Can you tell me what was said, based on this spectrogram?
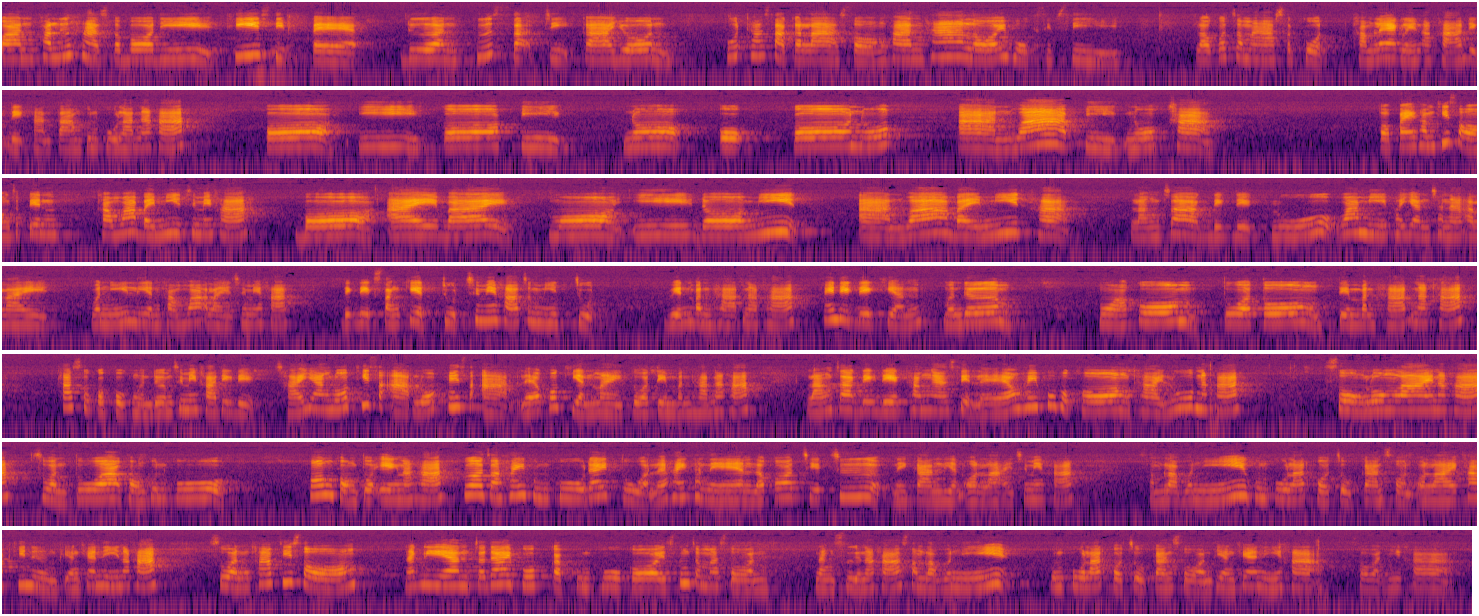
วันพฤหัสบดีที่ 18 เดือนพฤศจิกายน พุทธศักราช 2564 เราก็จะมาสะกด คำแรกเลยนะคะ เด็กๆอ่านตามคุณครูรัตน์นะคะปออีกอปีกนออกกอนก อ่านว่าปีกนกค่ะ ต่อไปคำที่สองจะเป็นคำว่าใบมีดใช่ไหมคะบอไอใบมออีดอมีด อ่านว่าใบมีดค่ะ หลังจากเด็กๆรู้ว่ามีพยัญชนะอะไร วันนี้เรียนคำว่าอะไรใช่ไหมคะ เด็กๆสังเกตจุดใช่ไหมคะ จะมีจุดเว้นบรรทัดนะคะ ให้เด็กๆเขียนเหมือนเดิม หัวกลม ตัวตรง เต็มบรรทัดนะคะ ถ้าสกปรกเหมือนเดิมใช่ไหมคะ เด็กๆ ใช้ยางลบที่สะอาดลบให้สะอาดแล้วก็เขียนใหม่ตัวเต็มบรรทัดนะคะ หลังจากเด็กๆทำงานเสร็จแล้วให้ผู้ปกครองถ่ายรูปนะคะ ส่งลงไลน์นะคะ ส่วนตัวของคุณครูห้องของตัวเองนะคะ เพื่อจะให้คุณครูได้ตรวจและให้คะแนน แล้วก็เช็คชื่อในการเรียนออนไลน์ใช่ไหมคะสำหรับวันนี้คุณครูรัฐขอจบการสอนออนไลน์คาบที่หนึ่งเพียงแค่นี้นะคะ ส่วนคาบที่สองนักเรียนจะได้พบกับคุณครูกอย ซึ่งจะมาสอน หนังสือนะคะสำหรับวันนี้ คุณครูรัฐขอจบการสอนเพียงแค่นี้ค่ะ สวัสดีค่ะ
